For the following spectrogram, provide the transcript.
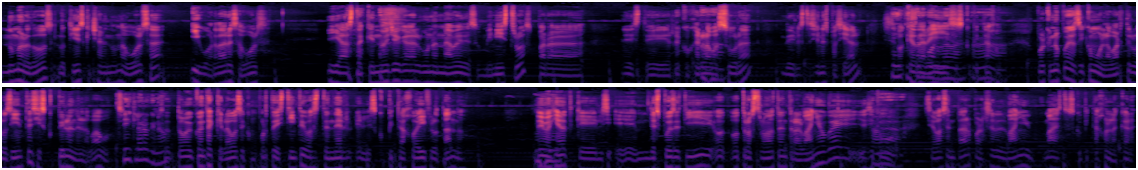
Número dos, lo tienes que echar en una bolsa y guardar esa bolsa. Y hasta que no llega alguna nave de suministros para este, recoger la basura de la estación espacial, se va a quedar ahí ese escupitajo. Ah. Porque no puedes así como lavarte los dientes y escupirlo en el lavabo. Sí, claro que no. O sea, toma en cuenta que el agua se comporta distinto y vas a tener el escupitajo ahí flotando. Imagínate que eh, después de ti otro astronauta entra al baño, güey, y así como Ah. se va a sentar para hacer el baño y más este escupitajo en la cara.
